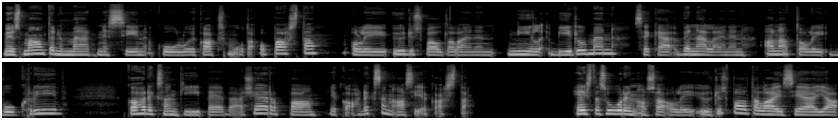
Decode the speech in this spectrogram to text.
Myös Mountain Madnessiin kuului kaksi muuta opasta, oli yhdysvaltalainen Neil Beadleman sekä venäläinen Anatoli Bukriv – kahdeksan kiipeävää sherpaa ja kahdeksan asiakasta. Heistä suurin osa oli yhdysvaltalaisia ja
